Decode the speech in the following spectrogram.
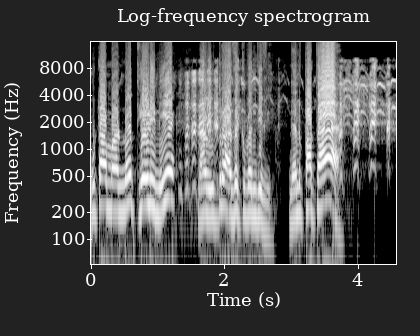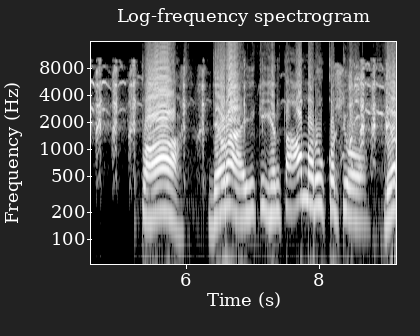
ಊಟ ಮಾಡೋ ಅಂತ ಹೇಳಿನಿ. ನಾವಿಬ್ರು ಅದಕ್ಕೆ ಬಂದೀವಿ. ನೆನಪಾತ? ಪಾ. ದೇವ್ರ ಈಕಿಗೆ ಎಂತ ಮರು ಕೊಟ್ಟಿವೋ? ದೇವ್ರ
